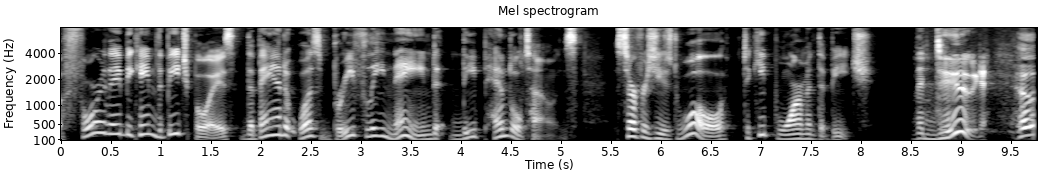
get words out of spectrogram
Before they became the Beach Boys, the band was briefly named the Pendletones. Surfers used wool to keep warm at the beach. The dude. Who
